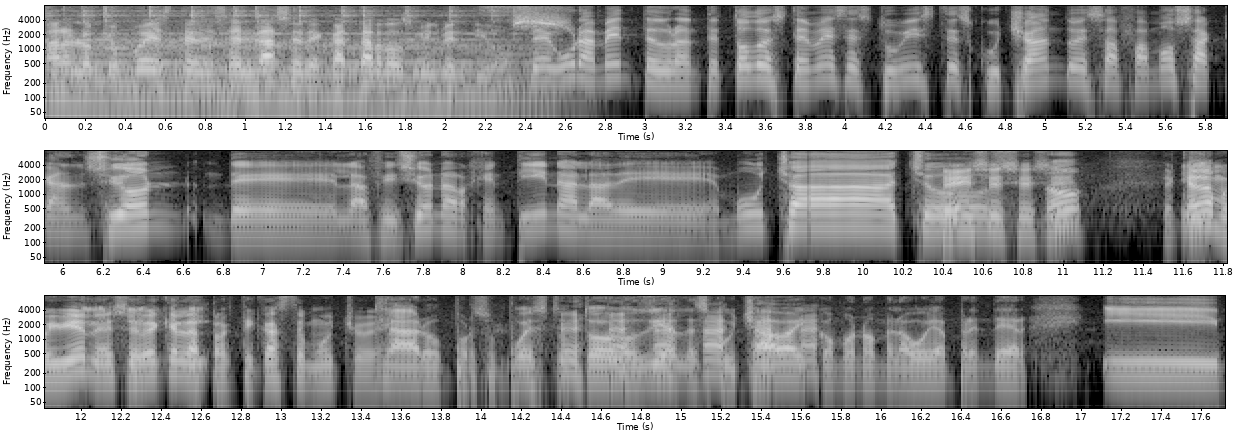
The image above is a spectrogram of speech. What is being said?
para lo que fue este desenlace de Qatar 2022? Seguramente durante todo este mes estuviste escuchando esa famosa canción de la afición argentina, la de muchachos. Sí, sí, sí, sí. Te queda Y- muy bien, y- ¿eh? se y- ve que la y- practicaste mucho. ¿eh? Claro, por supuesto, todos los días la escuchaba y cómo no me la voy a aprender. Y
